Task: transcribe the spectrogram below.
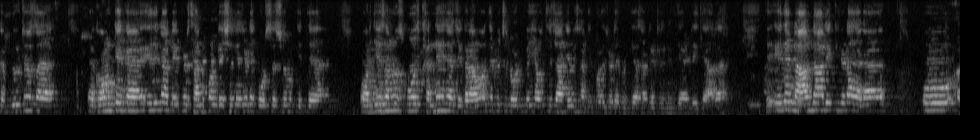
ਕੰਪਿਊਟਰਸ ਆ ਅਕਾਊਂਟਿੰਗ ਹੈ ਇਹਦੇ ਨਾਲ ਰਿਲੇਟਡ ਸਨ ਫਾਊਂਡੇਸ਼ਨ ਨੇ ਜਿਹੜੇ ਕੋਰਸਸ ਸ਼ੁਰੂ ਕੀਤੇ ਆ। ਔਰ ਜੇ ਸਾਨੂੰ ਸਪੋਜ਼ ਖੰਨੇ ਜਾਂ ਜਗਰਾਵਾਂ ਦੇ ਵਿੱਚ ਲੋੜ ਪਈ ਆ, ਉੱਥੇ ਜਾ ਕੇ ਵੀ ਸਾਡੇ ਕੋਲ ਜਿਹੜੇ ਬੰਦੇ ਆ, ਸਾਡੇ ਟ੍ਰੇਨਿੰਗ ਦੇਣ ਲਈ ਤਿਆਰ ਆ। ਤੇ ਇਹਦੇ ਨਾਲ ਨਾਲ ਇੱਕ ਜਿਹੜਾ ਹੈਗਾ, ਉਹ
